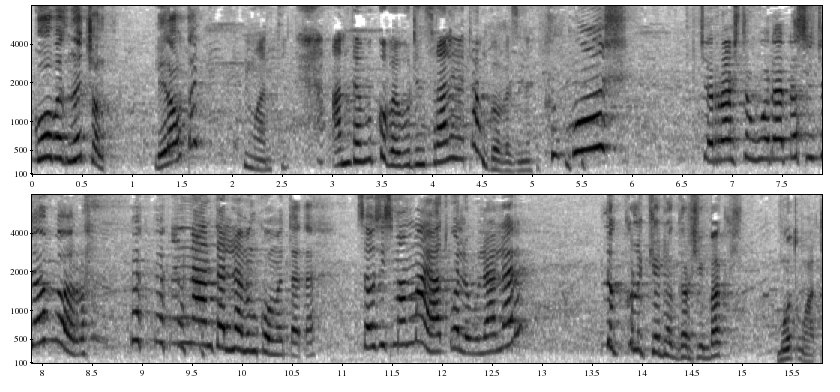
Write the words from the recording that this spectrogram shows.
ጎበዝ ነች አልኩ። ሌላ ወጣኝ። ማንቲ አንተም እኮ በቡድን ስራ ላይ በጣም ጎበዝ ነህ። ጎሽ ጭራሽ ትወዳደሱ ጀመር። እናንተን ለምን ኮመጠጠ? ሰው ሲስማማ ያጥወለውላል አይደል? ልክ ልክ ነገርሽኝ እባክሽ። ሞጥ ሟጣ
